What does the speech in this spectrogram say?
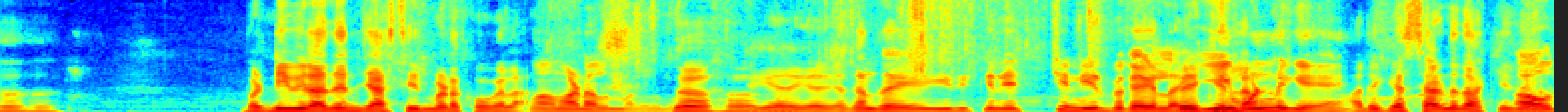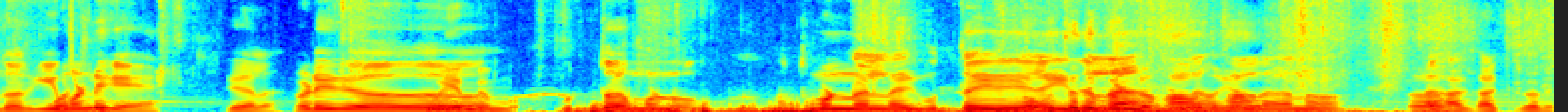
ಹಾ ಹಾ. ಬಟ್ ನೀವು ಅದೇನು ಜಾಸ್ತಿ ಇದು ಮಾಡಕ್ ಹೋಗಲ್ಲ. ಮಾಡಲ್ಲ ಮಾಡಲ್ಲ ಹಾ ಹಾ ಯಾ- ಯಾ- ಯಾಕಂದ್ರೆ ಇದಕ್ಕಿಂತ ಹೆಚ್ಚು ನೀರು ಬೇಕಾಗಿಲ್ಲ. ಈ ಬೇಕಿಲ್ಲ. ಮಣ್ಣಿಗೆ ಅದಕ್ಕೆ ಸಣ್ಣದ ಹಾಕಿದೆ ಹೌದು ಈ ಮಣ್ಣಿಗೆ ಇದೆಯಲ್ಲ. ನೋಡಿ ಇದು ಉತ್ತ ಮಣ್ಣು. ಉತ್ತ ಮಣ್ಣೆಲ್ಲ ಉತ್ತ ಇದೆಲ್ಲ ಮಣ್ಣು, ಹೌದು, ಎಲ್ಲಾನು ಹಾಕ್- ಹಾಕ್ತದೆ.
